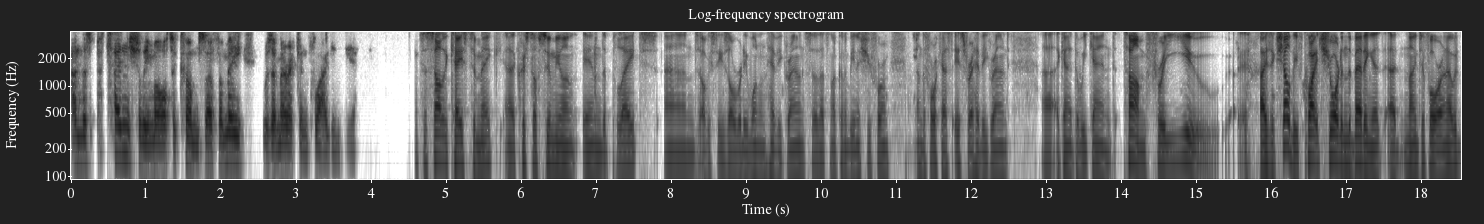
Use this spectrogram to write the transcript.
And there's potentially more to come. So for me, it was American Flag in here. It's a solid case to make. Uh, Christophe Soumillon in the plate, and obviously he's already won on heavy ground, so that's not going to be an issue for him. And the forecast is for heavy ground uh, again at the weekend. Tom, for you, uh, Isaac Shelby, quite short in the betting at, at nine to four, and I would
